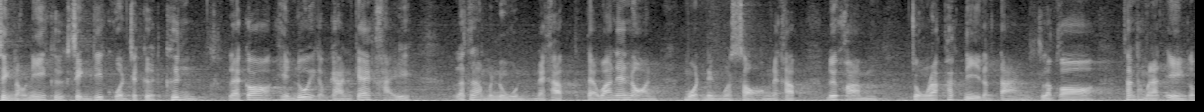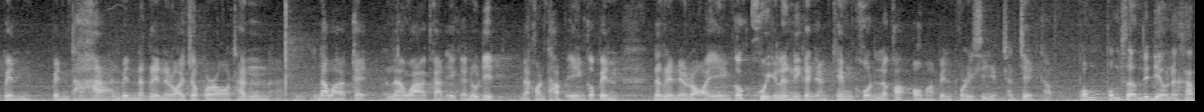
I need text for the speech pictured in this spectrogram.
สิ่งเหล่านี้คือสิ่งที่ควรจะเกิดขึ้น และก็เห็นด้วยกับการแก้ไข รัฐธรรมนูญนะครับ แต่ว่าแน่นอนหมวด 1 หมวด2นะครับด้วยความจงรักภักดีต่างๆ แล้วก็ท่านธรรมนัฐเองก็เป็นเป็นทหารเป็นนักเรียนในร้อยจปรท่านนาวากาศนาวากาศเอกอนุดิตนครทัพเองก็เป็นนักเรียนในร้อยเองก็คุยกันเรื่องนี้กันอย่างเข้มข้น แล้วก็ออกมาเป็น policy อย่างชัดเจนครับผมผมเสริมนิดเดียวนะครับ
